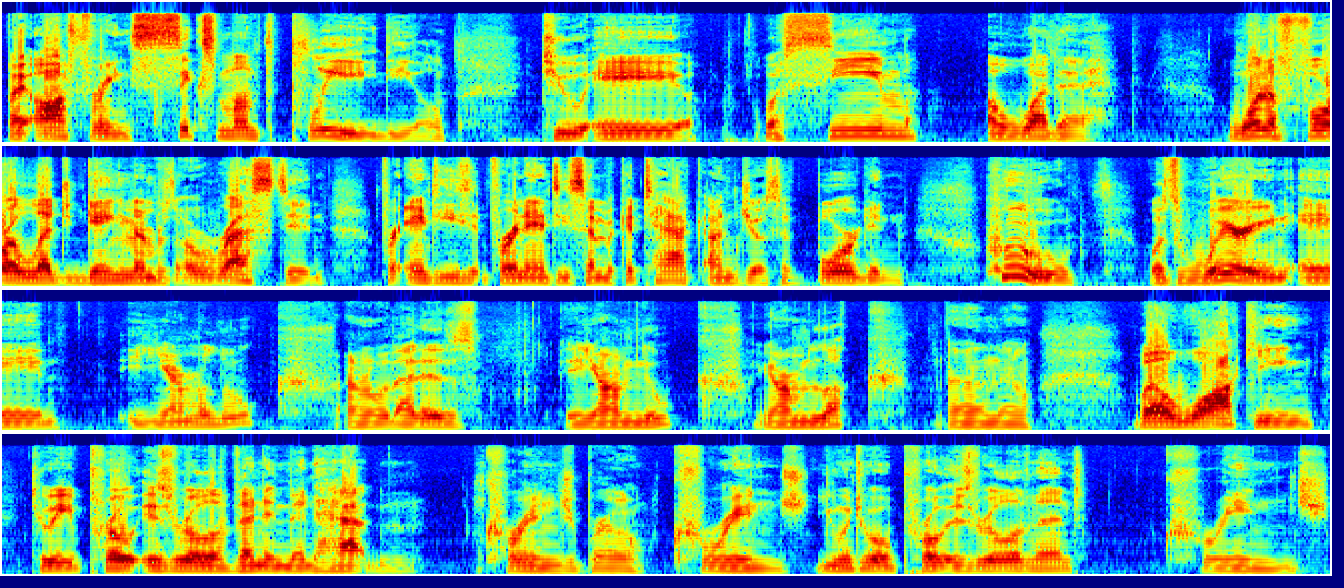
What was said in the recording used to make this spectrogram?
by offering six-month plea deal to a Wasim Awadeh, one of four alleged gang members arrested for anti for an anti-Semitic attack on Joseph Borgen, who was wearing a yarmulke. I don't know what that is. A yarmulke, yarmulke. I don't know. While walking to a pro-Israel event in Manhattan. Cringe, bro. Cringe. You went to a pro-Israel event? Cringe.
